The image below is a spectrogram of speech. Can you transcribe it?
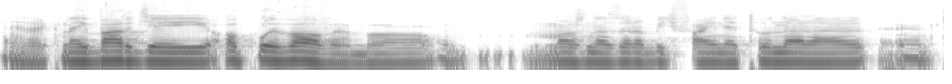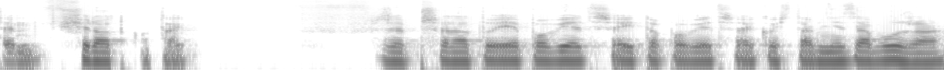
e, tak najbardziej opływowe, bo można zrobić fajny tunel, ale ten w środku tak że przelatuje powietrze i to powietrze jakoś tam nie zaburza e,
